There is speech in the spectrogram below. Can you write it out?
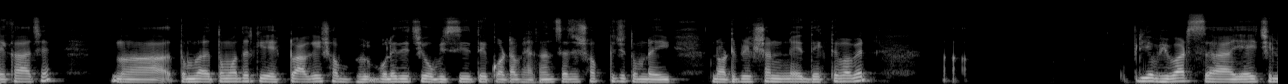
লেখা আছে। তোমরা, তোমাদেরকে একটু আগেই সব বলে দিচ্ছি ওবিসিতে কটা ভ্যাকান্সি আছে সব কিছু তোমরা এই নোটিফিকেশানে দেখতে পাবেন প্রিয় ভিভার্স এই ছিল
